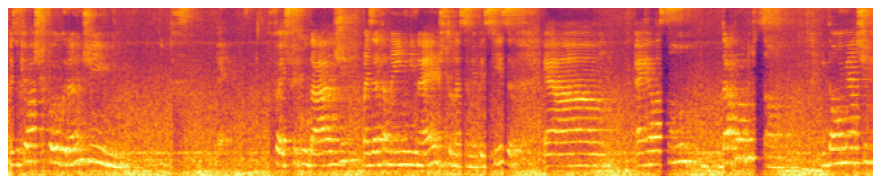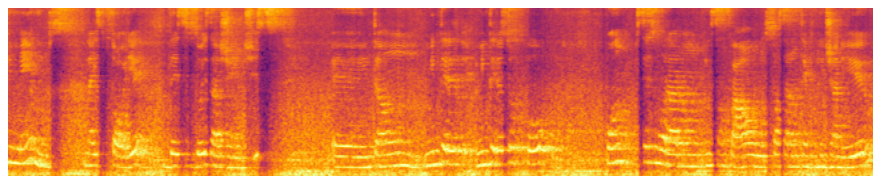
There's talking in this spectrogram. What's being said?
Mas o que eu acho que foi o grande foi a dificuldade, mas é também o inédito nessa minha pesquisa, é a, é a relação da produção. Então eu me ative menos na história desses dois agentes, é, então me, inter, me interessou pouco quando, eles moraram em São Paulo, passaram um tempo no Rio de Janeiro,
